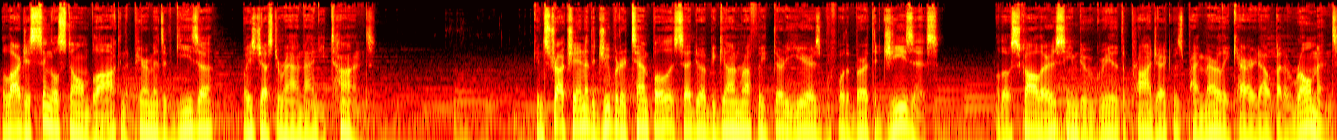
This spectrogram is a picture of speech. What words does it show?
the largest single stone block in the pyramids of Giza weighs just around 90 tons. Construction of the Jupiter Temple is said to have begun roughly 30 years before the birth of Jesus, although scholars seem to agree that the project was primarily carried out by the Romans.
